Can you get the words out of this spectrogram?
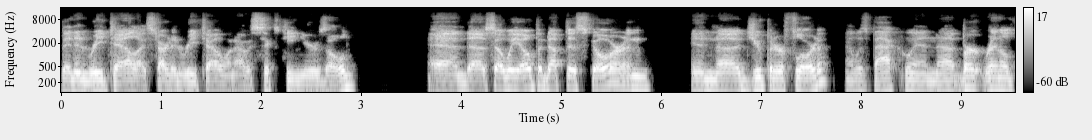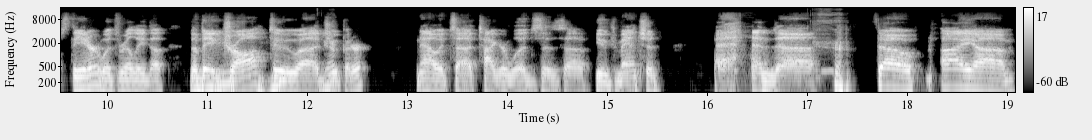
been in retail. I started in retail when I was 16 years old. And uh, so we opened up this store in, in uh, Jupiter, Florida. It was back when uh, Burt Reynolds Theater was really the, the big mm-hmm. draw mm-hmm. to uh, yep. Jupiter. Now it's uh, Tiger Woods' a huge mansion. And uh, so I, um,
